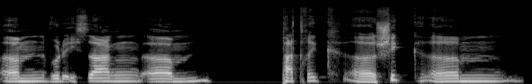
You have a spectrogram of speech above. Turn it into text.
ähm, würde ich sagen, ähm, Patrick äh, Schick, ähm,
